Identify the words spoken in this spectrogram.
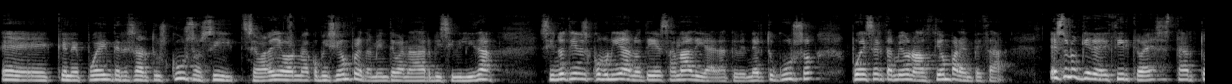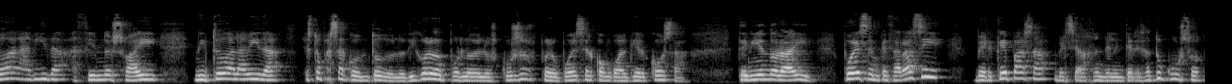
eh, que le puede interesar tus cursos. Sí, se van a llevar una comisión, pero también te van a dar visibilidad. Si no tienes comunidad, no tienes a nadie a la que vender tu curso, puede ser también una opción para empezar. Eso no quiere decir que vayas a estar toda la vida haciendo eso ahí, ni toda la vida. Esto pasa con todo. Lo digo por lo de los cursos, pero puede ser con cualquier cosa teniéndolo ahí. Puedes empezar así, ver qué pasa, ver si a la gente le interesa tu curso,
